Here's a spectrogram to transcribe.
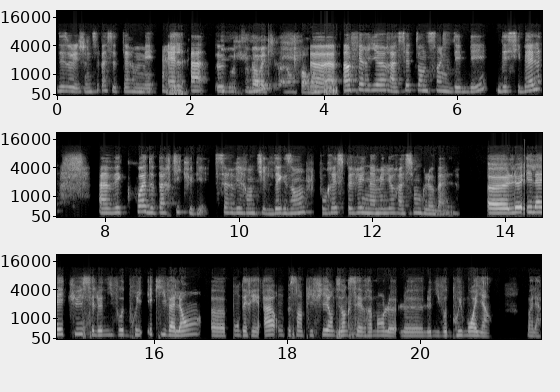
désolé, je ne sais pas ce terme, mais L-A-E, euh, inférieur à 75 dB, décibels, avec quoi de particulier serviront-ils d'exemple pour espérer une amélioration globale? Euh, le LAEQ, c'est le niveau de bruit équivalent euh, pondéré A. On peut simplifier en disant que c'est vraiment le, niveau de bruit moyen. Voilà.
